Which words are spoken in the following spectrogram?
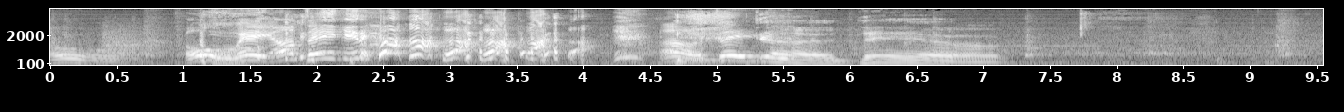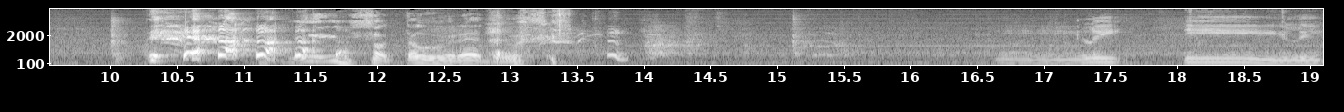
oh. Oh, wait, I'll take it. I'll take it. Damn. you fucked over that dude. Elite, elite.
